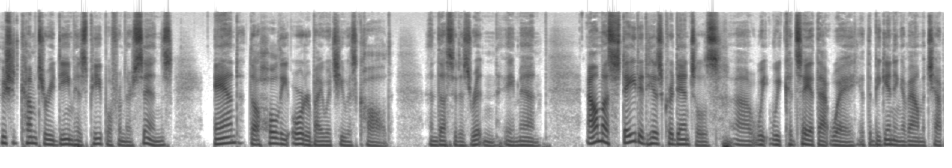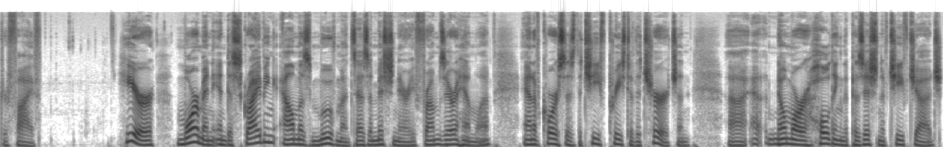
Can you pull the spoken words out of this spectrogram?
who should come to redeem his people from their sins, and the holy order by which he was called and thus it is written. Amen. Alma stated his credentials, uh, we, we could say it that way, at the beginning of Alma chapter 5. Here, Mormon, in describing Alma's movements as a missionary from Zarahemla, and of course as the chief priest of the church, and uh, no more holding the position of chief judge,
